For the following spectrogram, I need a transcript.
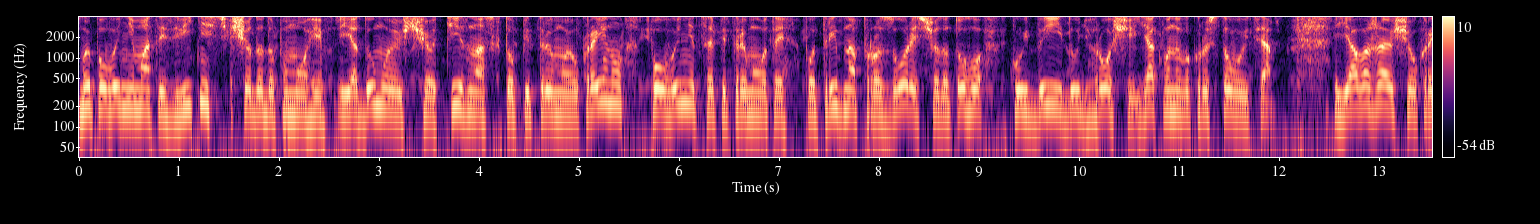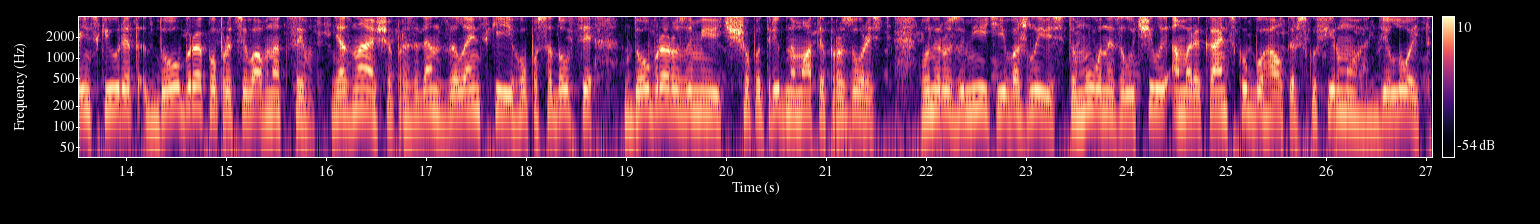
Ми повинні мати звітність щодо допомоги. Я думаю, що ті з нас, хто підтримує Україну, повинні це підтримувати. Потрібна прозорість щодо того, куди йдуть гроші, як вони використовуються. Я вважаю, що український уряд добре попрацював над цим. Я знаю, що президент Зеленський і його посадовці добре розуміють, що потрібно мати прозорість. Вони розуміють її важливість, тому вони залучили американську бухгалтерську фірму Deloitte.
